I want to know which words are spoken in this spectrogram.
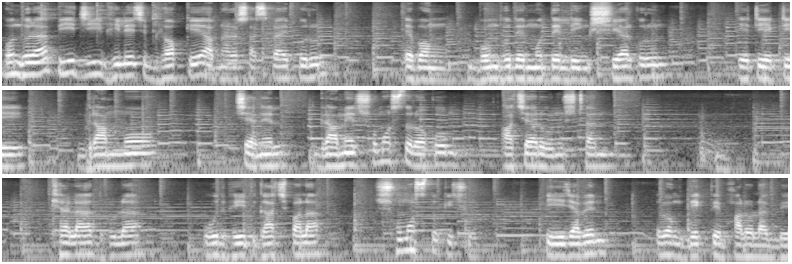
বন্ধুরা পিজি ভিলেজ ব্লগকে আপনারা সাবস্ক্রাইব করুন এবং বন্ধুদের মধ্যে লিঙ্ক শেয়ার করুন। এটি একটি গ্রাম্য চ্যানেল গ্রামের সমস্ত রকম আচার অনুষ্ঠান খেলাধুলা উদ্ভিদ, গাছপালা, সমস্ত কিছু পেয়ে যাবেন এবং দেখতে ভালো লাগবে।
